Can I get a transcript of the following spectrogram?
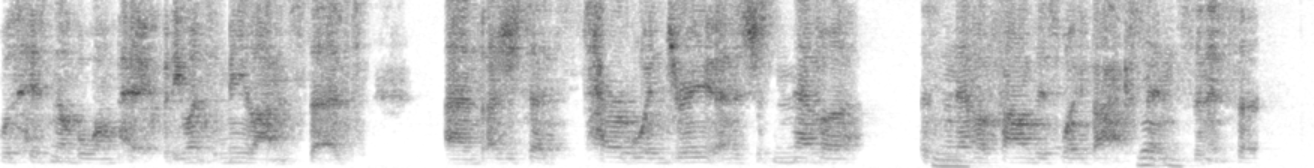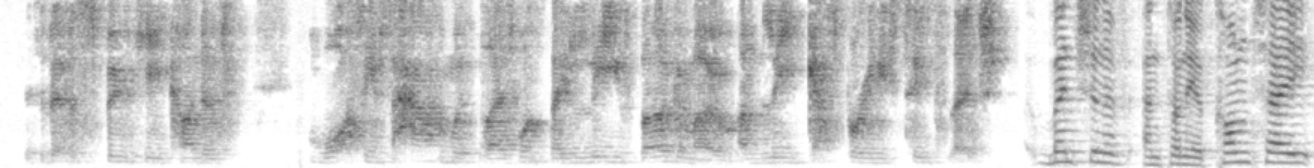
was his number one pick, but he went to Milan instead. And as you said, terrible injury, and it's just never has mm. never found his way back since. And it's a it's a bit of a spooky kind of what seems to happen with players once they leave Bergamo and leave Gasperini's tutelage. Mention of Antonio Conte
